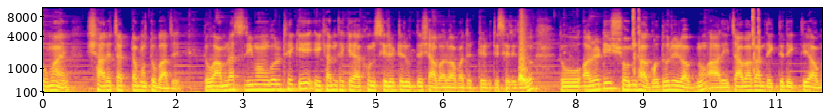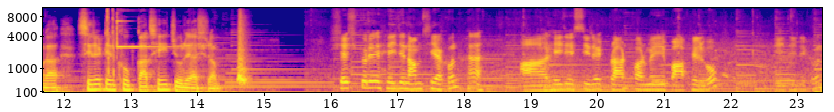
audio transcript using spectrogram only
সময় সাড়ে চারটা মতো বাজে। তো আমরা শ্রীমঙ্গল থেকে এখান থেকে এখন সিলেটের উদ্দেশ্যে আবারও আমাদের ট্রেনটি ছেড়ে দিল। তো অলরেডি সন্ধ্যা, গধূলি লগ্ন আর এই চা বাগান দেখতে দেখতে আমরা সিলেটের খুব কাছেই চলে আসলাম। শেষ করে এই যে নামছি এখন হ্যাঁ? আর এই যে সিলেট প্ল্যাটফর্মে পা ফেলব। এই যে দেখুন,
